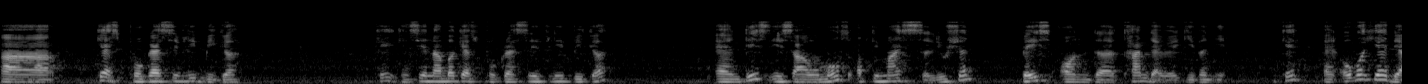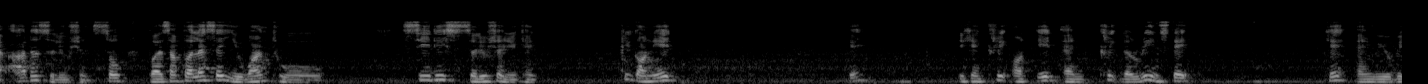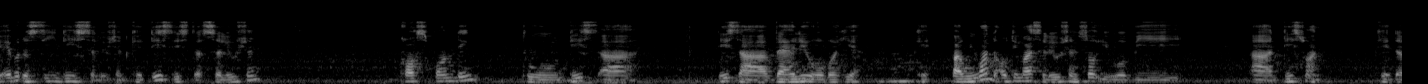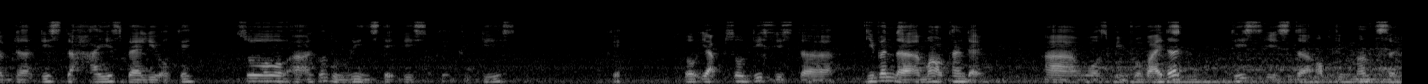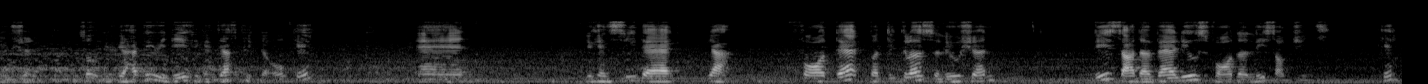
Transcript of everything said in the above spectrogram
uh, gets progressively bigger. Okay you can see the number gets progressively bigger. And this is our most optimized solution based on the time that we're given it. Okay and over here there are other solutions. So for example let's say you want to see this solution you can click on it okay? You can click on it and click the reinstate okay? And we will be able to see this solution okay? This is the solution corresponding to this uh this uh value over here okay? But we want the optimized solution so it will be uh this one okay? The, the this the highest value okay? So uh, I'm going to reinstate this okay? Click this okay? So yeah so this is the given the amount of time that uh, was being provided this is the optimum solution. So if you're happy with this you can just click the OK. And you can see that yeah for that particular solution these are the values for the list of genes. Okay?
